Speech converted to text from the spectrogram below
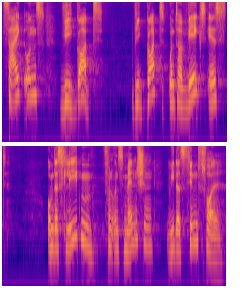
zeigt uns, wie Gott, wie Gott unterwegs ist, um das Leben von uns Menschen wieder sinnvoll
